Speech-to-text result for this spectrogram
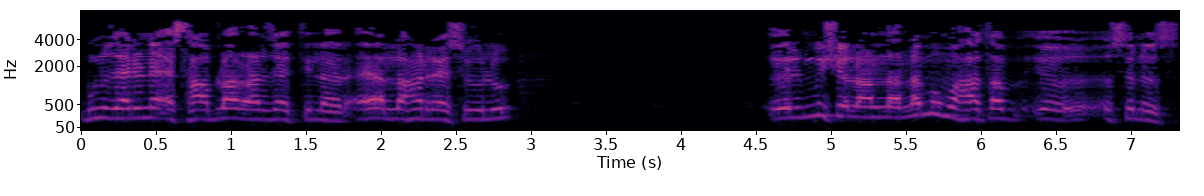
Bunun üzerine eshablar arz ettiler. Ey Allah'ın Resulü ölmüş olanlarla mı muhatapsınız?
